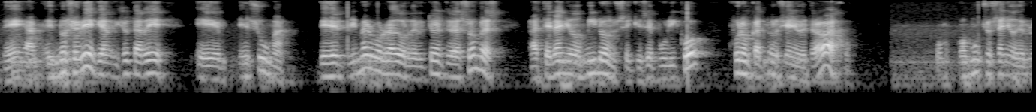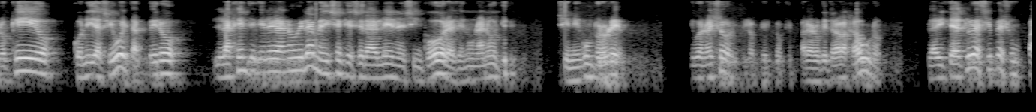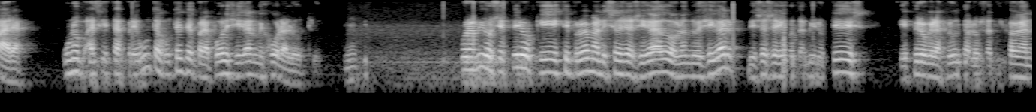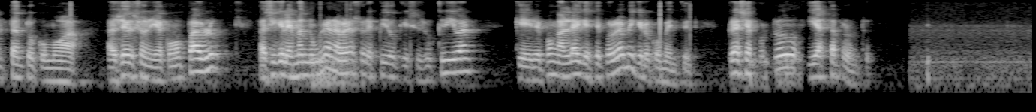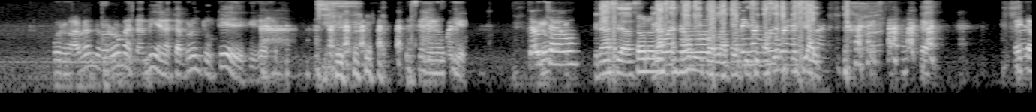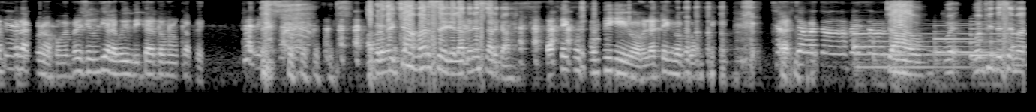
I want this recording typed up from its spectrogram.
¿eh? Eh, no se olviden que yo tardé eh, en suma, desde el primer borrador de Victoria entre las sombras hasta el año 2011 que se publicó, fueron 14 años de trabajo, con, muchos años de bloqueo, con idas y vueltas, pero la gente que lee la novela me dice que se la leen en cinco horas, en una noche, sin ningún problema. Y bueno, eso es lo que, para lo que trabaja uno. La literatura siempre es un para. Uno hace estas preguntas justamente para poder llegar mejor al otro. Bueno amigos, espero que este programa les haya llegado, hablando de llegar, les haya llegado también a ustedes. Espero que las preguntas los satisfagan tanto como a, a Gerson y a como Pablo. Así que les mando un gran abrazo, les pido que se suscriban, que le pongan like a este programa y que lo comenten. Gracias por todo y hasta pronto. Bueno, hablando de Roma también, hasta pronto ustedes, que ya son menos Bueno. 10. Chau, Pero- chau. Gracias, Chau, Nomi. gracias Nomi por la que participación especial. semana. A esta mujer la conozco, me parece que un día la voy a invitar a tomar un café. Dale. Aprovechá, Marce, que la tenés cerca. La tengo conmigo, la tengo conmigo. Chau, chau a todos. Besos. Chao. Buen- buen fin de semana.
